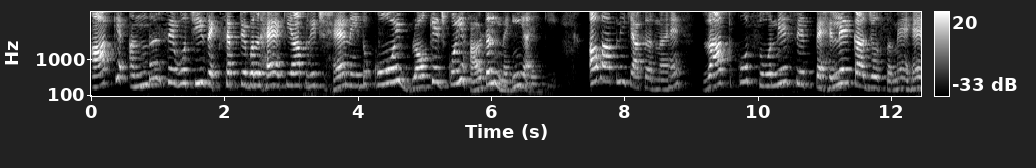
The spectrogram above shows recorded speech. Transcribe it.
आपके अंदर से वो चीज़ एक्सेप्टेबल है कि आप रिच है नहीं तो कोई ब्लॉकेज कोई हर्डल नहीं आएगी। अब आपने क्या करना है? रात को सोने से पहले का जो समय है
